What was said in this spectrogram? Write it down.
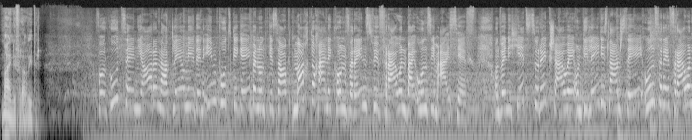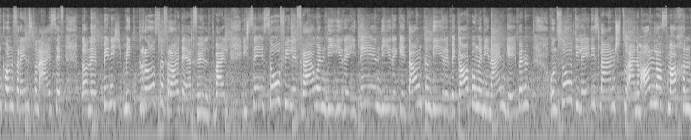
Meine Frau wieder. Vor gut zehn Jahren hat Leo mir den Input gegeben und gesagt, mach doch eine Konferenz für Frauen bei uns im ICF. Und wenn ich jetzt zurückschaue und die Ladies Lounge sehe, unsere Frauenkonferenz von ICF, dann bin ich mit großer Freude erfüllt, weil ich sehe so viele Frauen, die ihre Ideen, die ihre Gedanken, die ihre Begabungen hineingeben und so die Ladies Lounge zu einem Anlass machen,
